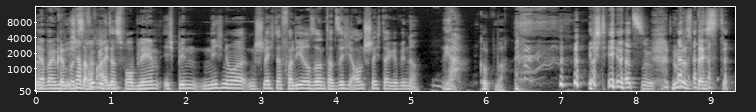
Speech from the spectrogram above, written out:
Ja, beim, Können wir ich habe wirklich einigen? das Problem, ich bin nicht nur ein schlechter Verlierer, sondern tatsächlich auch ein schlechter Gewinner. Ja, guck mal. Ich stehe dazu. Nur das Beste.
